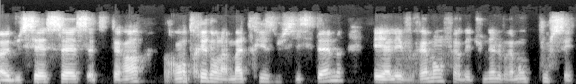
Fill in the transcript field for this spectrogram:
euh, du CSS, etc., rentrer dans la matrice du système et aller vraiment faire des tunnels vraiment poussés.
